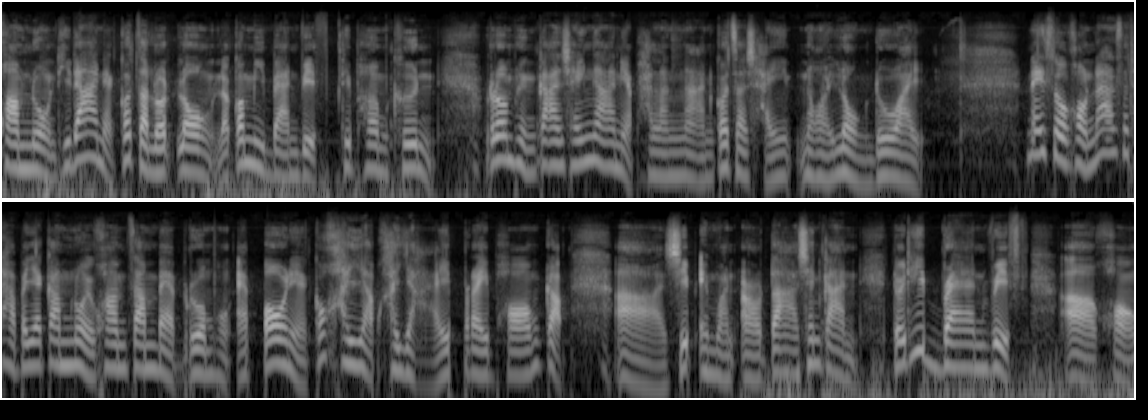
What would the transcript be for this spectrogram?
ความหน่วงที่ได้เนี่ยก็จะลดลง แล้วก็มีแบนด์วิดท์ที่เพิ่มขึ้น รวมถึงการใช้งานเนี่ยพลังงานก็จะใช้น้อยลงด้วย ในส่วนของด้านสถาปัตยกรรมหน่วยความจำแบบรวมของ Apple เนี่ยก็ขยับขยายไปพร้อมกับชิป M1 Ultra เช่นกัน โดยที่ bandwidth อ่าของ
